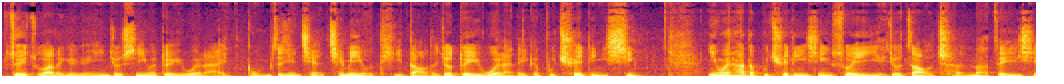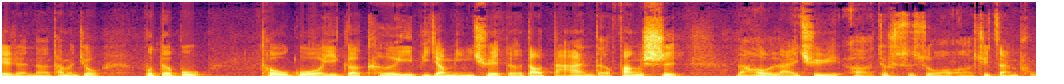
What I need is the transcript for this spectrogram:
最主要的一个原因，就是因为对于未来，我们之前前前面有提到的，就对于未来的一个不确定性，因为它的不确定性，所以也就造成了这一些人呢，他们就不得不透过一个可以比较明确得到答案的方式，然后来去呃，就是说呃去占卜。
